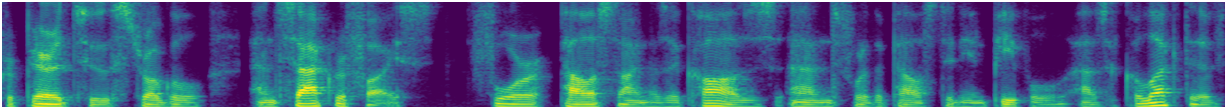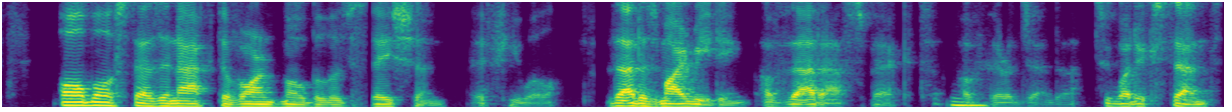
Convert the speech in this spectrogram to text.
prepared to struggle and sacrifice for Palestine as a cause and for the Palestinian people as a collective, almost as an act of armed mobilization, if you will. That is my reading of that aspect mm. of their agenda. To what extent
